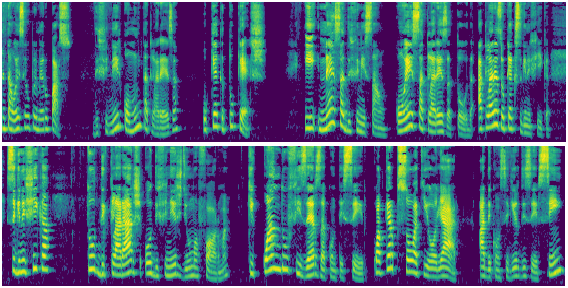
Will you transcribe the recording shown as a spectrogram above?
Então, esse é o primeiro passo. Definir com muita clareza o que é que tu queres. E nessa definição, com essa clareza toda, a clareza o que é que significa? Significa tu declarares ou definires de uma forma que quando fizeres acontecer, qualquer pessoa que olhar há de conseguir dizer sim,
